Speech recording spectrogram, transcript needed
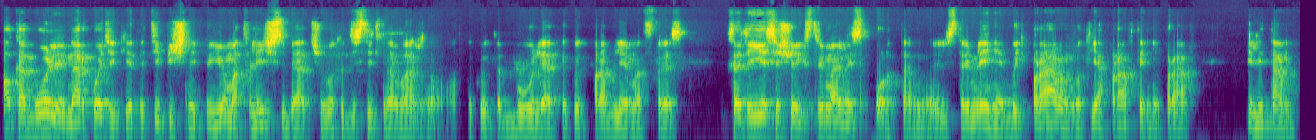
алкоголь и наркотики – это типичный прием отвлечь себя от чего-то действительно важного, от какой-то боли, от какой-то проблемы, от стресса. Кстати, есть еще экстремальный спорт там, или стремление быть правым. Вот я прав, ты не прав. Или там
